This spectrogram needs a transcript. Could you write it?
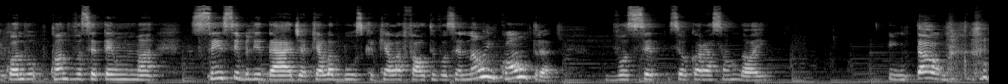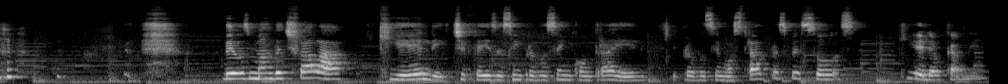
quando, quando você tem uma sensibilidade, aquela busca, aquela falta e você não encontra, você, seu coração dói. Então, Deus manda te falar que ele te fez assim para você encontrar ele e para você mostrar para as pessoas que ele é o caminho.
